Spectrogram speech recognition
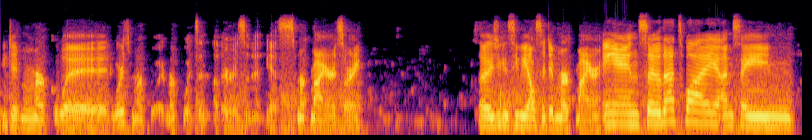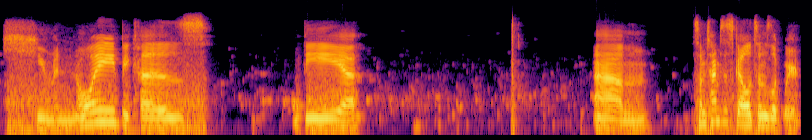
we did Merkwood. Where's Merkwood? Merkwood's an other, isn't it? Yes, Murkmire, sorry. So as you can see, we also did Murkmire. And so that's why I'm saying humanoid, because the um, sometimes the skeletons look weird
